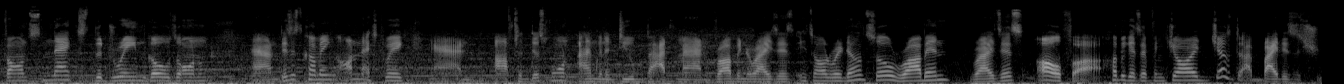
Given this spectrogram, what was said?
advance. Next, the dream goes on and this is coming on next week and after this one I'm gonna do Batman Robin Rises. It's already done so Robin Rises Alpha. Hope you guys have enjoyed. Just uh, buy this issue.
